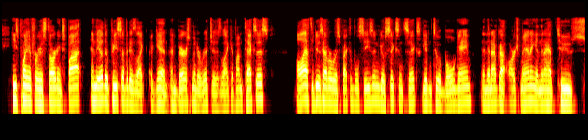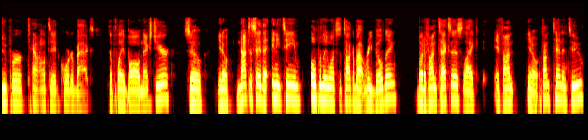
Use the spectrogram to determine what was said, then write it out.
he's playing for his starting spot. And the other piece of it is like, again, embarrassment of riches. Like if I'm Texas, all I have to do is have a respectable season, go six and six, get into a bowl game, and then I've got Arch Manning, and then I have two super talented quarterbacks to play ball next year. So, you know, not to say that any team openly wants to talk about rebuilding, but if I'm Texas, like if I'm, you know, if I'm 10 and two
